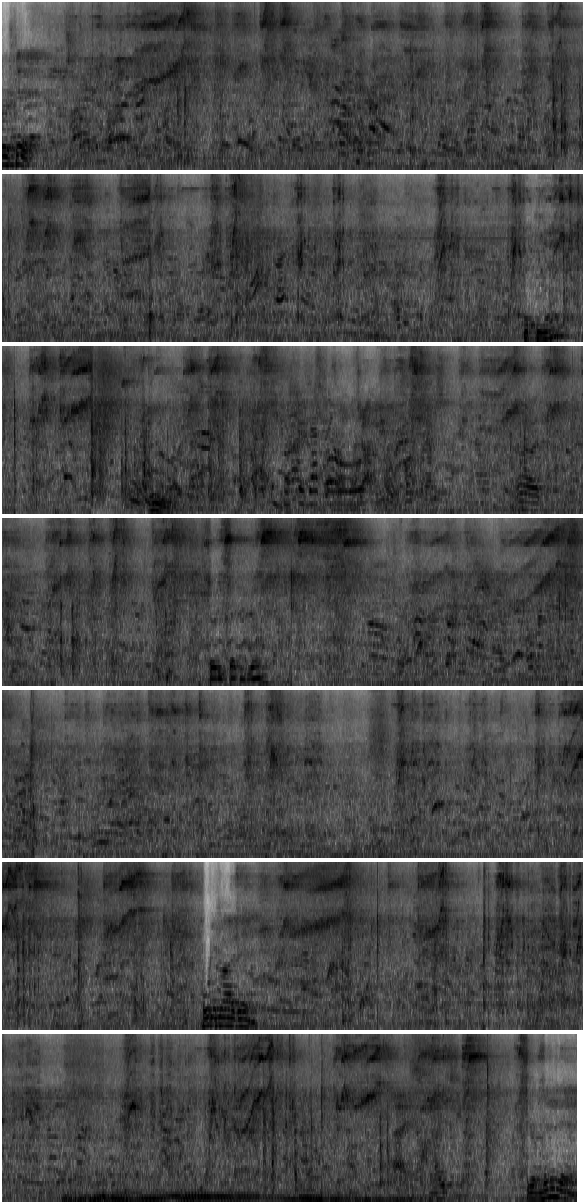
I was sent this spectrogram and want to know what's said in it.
first hit. Fifty in. Thirty seconds in. Forty-five in. You're minute in.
